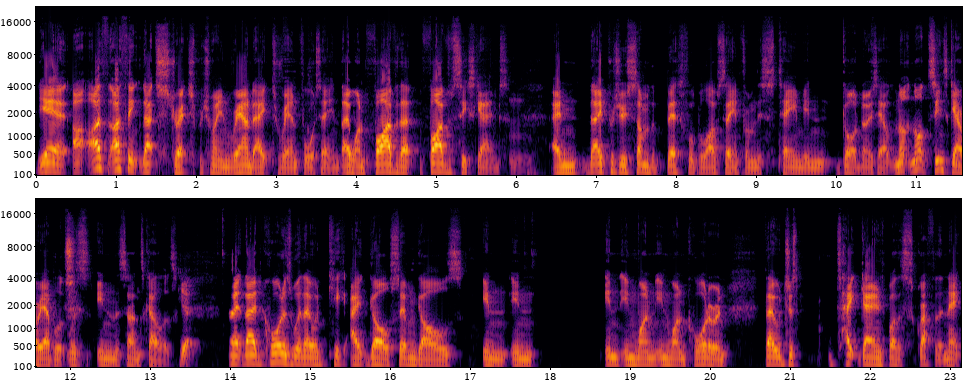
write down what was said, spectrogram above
Yeah, I, I think that stretch between round eight to round fourteen, they won five of that five of six games, Mm. and they produced some of the best football I've seen from this team in God knows how. Not not since Gary Ablett was in the Suns colours. Yeah. they, they had quarters where they would kick eight goals, seven goals in in in in one in one quarter, and they would just take games by the scruff of the neck.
